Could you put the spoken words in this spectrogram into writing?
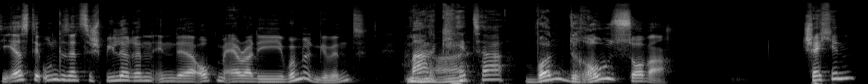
Die erste ungesetzte Spielerin in der Open Era, die Wimbledon gewinnt. Marketa. Vondrousova. Tschechin,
